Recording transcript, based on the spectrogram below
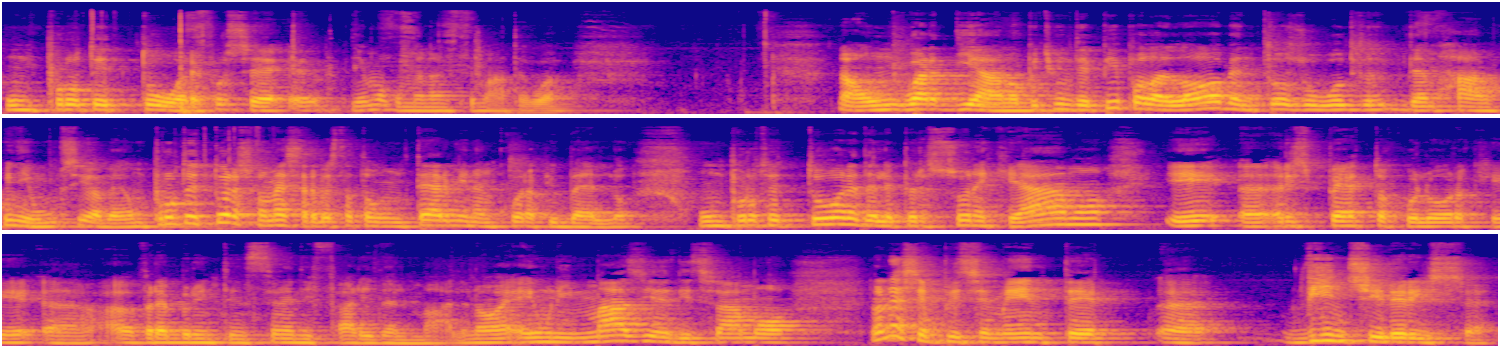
un protettore. Forse, eh, vediamo come l'hanno chiamata qua. No, un guardiano between the people I love and those who would them harm. Quindi, sì, vabbè, un protettore secondo me sarebbe stato un termine ancora più bello. Un protettore delle persone che amo e eh, rispetto a coloro che eh, avrebbero intenzione di fargli del male. No? È un'immagine, diciamo, non è semplicemente eh, vinci le risse,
